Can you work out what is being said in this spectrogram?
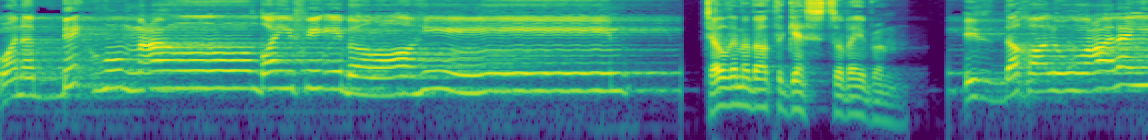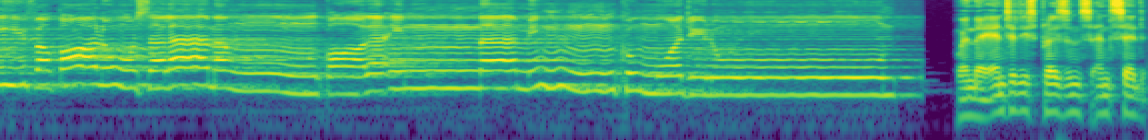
ونبئهم عن ضيف إبراهيم Tell them about the guests of Abram. إذ دخلوا عليه فقالوا سلاما قال إنا منكم وجلون When they entered his presence and said,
